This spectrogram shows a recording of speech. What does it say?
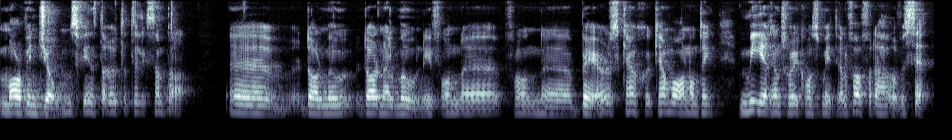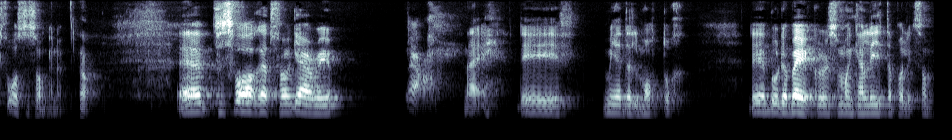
Marvin Jones finns där ute till exempel. Eh, Darnell Mo- Darnell Mooney från, eh, från eh, Bears kanske kan vara någonting. Mer än Traycon Smith i alla fall för det här har vi sett två säsonger nu. Ja. Eh, försvaret för Gary, ja, nej, det är medelmåttor. Det är Buda Baker som man kan lita på liksom.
